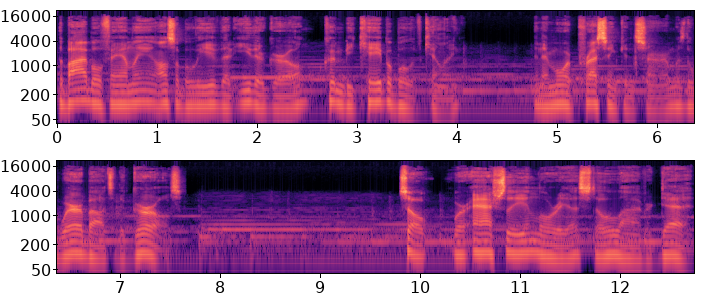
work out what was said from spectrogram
The Bible family also believed that either girl couldn't be capable of killing, and their more pressing concern was the whereabouts of the girls. So, were Ashley and Lauria still alive or dead?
